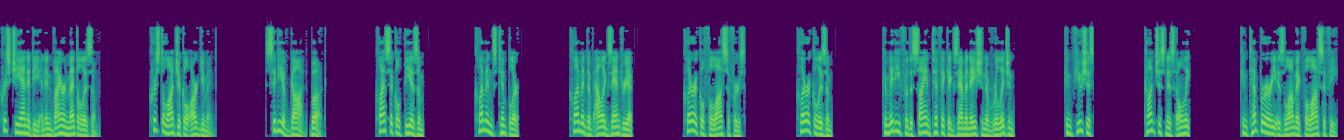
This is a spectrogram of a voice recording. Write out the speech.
Christianity and environmentalism. Christological argument. City of God book. Classical Theism. Clemens Timpler Clement of Alexandria. Clerical philosophers. Clericalism. Committee for the Scientific Examination of Religion. Confucius. Consciousness only. Contemporary Islamic philosophy.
